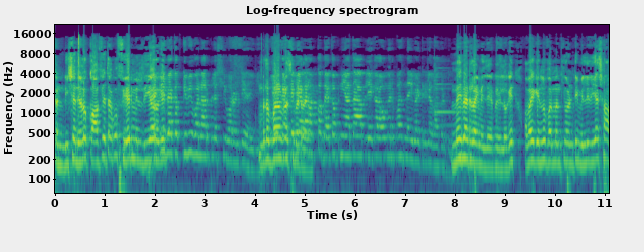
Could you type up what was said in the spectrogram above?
कंडीशन देख लो काफ़ी हद तक आपको फेयर मिल रही है और बैकअप की भी वन आर प्लस की वारंटी रहेगी। मतलब 1 plus घंटे की अगर आपका बैकअप नहीं आता है आप लेकर आओ मेरे पास नई बैटरी लगा कर नई बैटरी लग मिल जाएगी कोई लोग और भाई वन मंथ की वारंटी मिल रही है अच्छा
